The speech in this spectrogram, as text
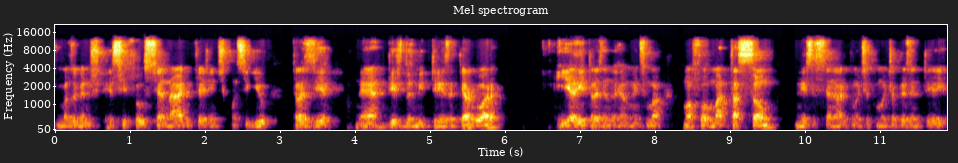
mais ou menos esse foi o cenário que a gente conseguiu trazer né, desde 2013 até agora, e aí trazendo realmente uma, uma formatação nesse cenário, como eu te, como eu te apresentei aí.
